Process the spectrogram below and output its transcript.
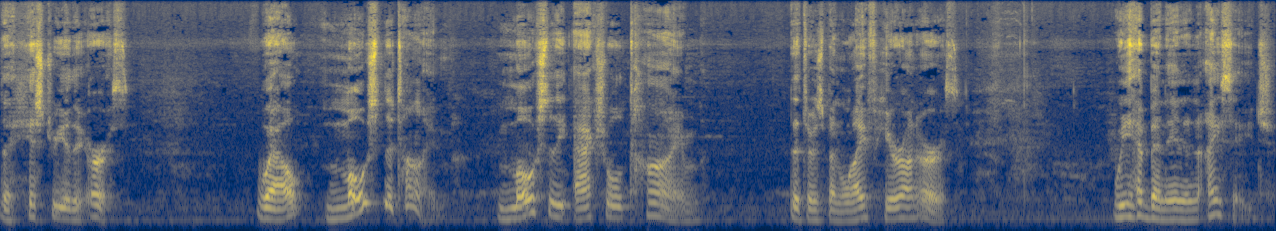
the history of the Earth. Well, most of the time, most of the actual time that there's been life here on Earth, we have been in an ice age.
